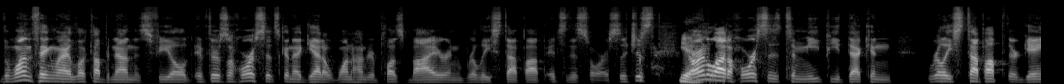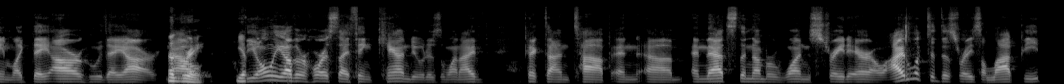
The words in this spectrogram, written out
The one thing when I looked up and down this field, if there's a horse that's going to get a 100 plus Beyer and really step up, it's this horse. It's just yeah. there aren't a lot of horses to me, Pete, that can really step up their game like they are who they are. Now, Agree. Yep. The only other horse I think can do it is the one I've picked on top, and um, and that's the number one straight arrow. I looked at this race a lot, Pete.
